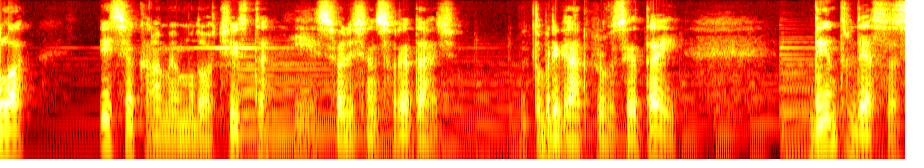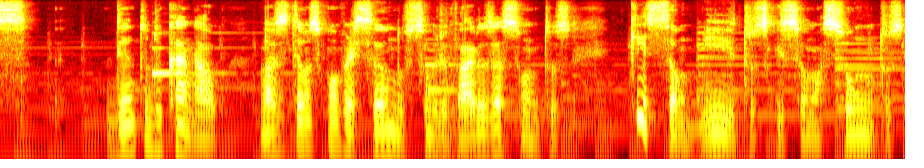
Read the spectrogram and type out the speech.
Olá, esse é o canal Meu Mundo Autista e esse é o Alexandre Soledade. Muito obrigado por você estar aí. Dentro dessas, dentro do canal, nós estamos conversando sobre vários assuntos que são mitos, que são assuntos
